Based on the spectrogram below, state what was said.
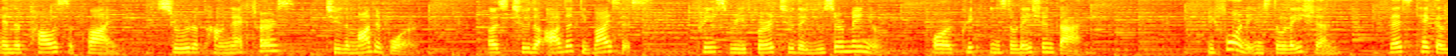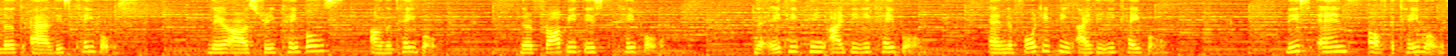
and the power supply through the connectors to the motherboard. As to the other devices, please refer to the user manual or quick installation guide. Before the installation, let's take a look at these cables. There are three cables on the table. The floppy disk cable, the 80-pin IDE cable, and the 40-pin IDE cable. These ends of the cables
